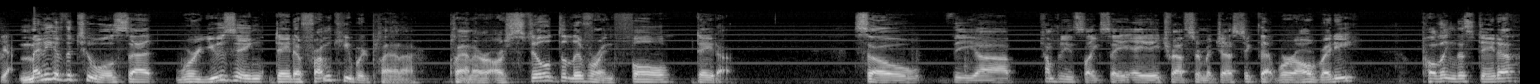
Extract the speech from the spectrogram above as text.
Yeah. Many of the tools that were using data from Keyword Planner Planner are still delivering full data. So the uh, companies like, say, Ahrefs or Majestic that were already pulling this data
